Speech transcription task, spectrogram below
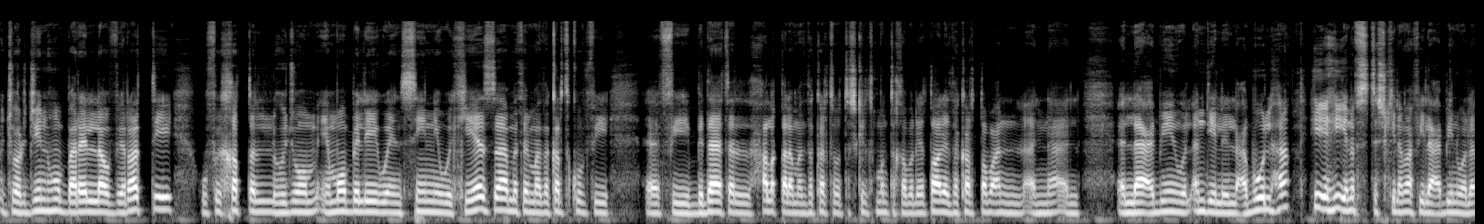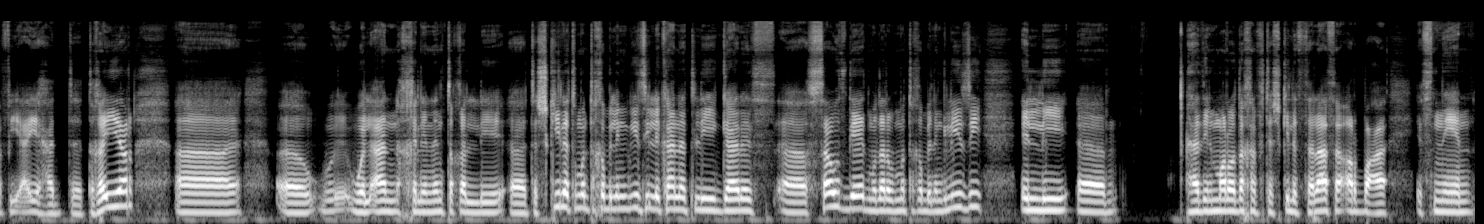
جورجينهو باريلا وفيراتي وفي خط الهجوم إيموبيلي وإنسيني وكييزا مثل ما ذكرتكم في آه، في بداية الحلقة لما ذكرت تشكيلة المنتخب الإيطالي ذكرت طبعا أن اللاعبين والأندية اللي لعبوا لها هي هي نفس التشكيلة ما في لاعبين ولا في أي احد تغير. والآن خلينا ننتقل لتشكيلة المنتخب الإنجليزي اللي كانت لجاريث ساوث جيت مدرب المنتخب الإنجليزي اللي هذه المرة دخل في تشكيلة ثلاثة أربعة اثنين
